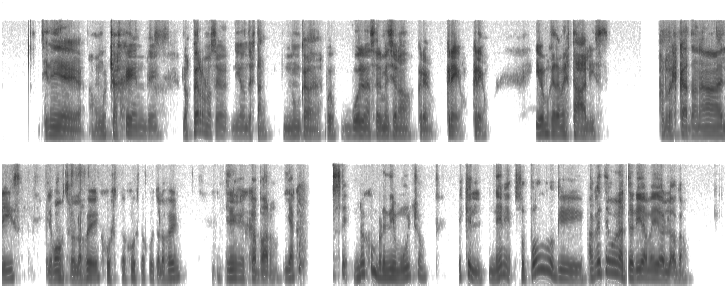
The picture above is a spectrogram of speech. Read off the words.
tiene a mucha gente. Los perros no sé ni dónde están. Nunca después vuelven a ser mencionados, creo. Creo, creo. Y vemos que también está Alice. Rescatan a Alice. El monstruo los ve, justo, justo, justo los ve. Tienen que escapar. Y acá no comprendí mucho. Es que el nene, supongo que. Acá tengo una teoría medio loca.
